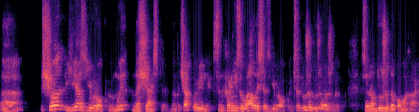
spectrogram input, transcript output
Е, що є з Європою? Ми, на щастя, на початку війни синхронізувалися з Європою. Це дуже дуже важливо. Це нам дуже допомагає.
